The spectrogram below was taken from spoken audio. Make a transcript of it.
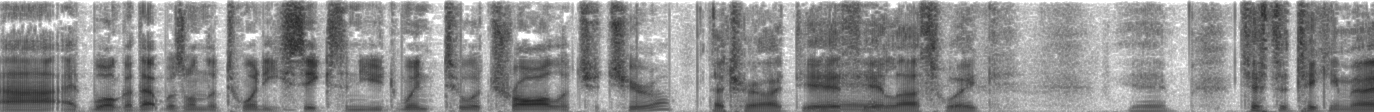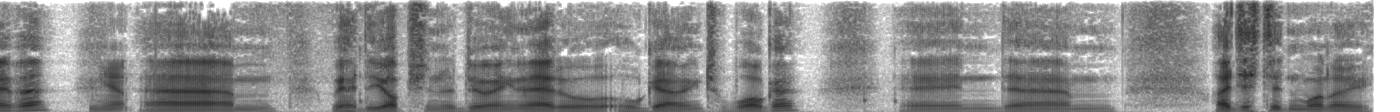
Uh, at Wagga. That was on the 26th, and you went to a trial at Tatura? That's right, yes, yeah, yeah last week. Yeah, just to tick him over. Yep. Um, we had the option of doing that or, or going to Wagga, and um, I just didn't want to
